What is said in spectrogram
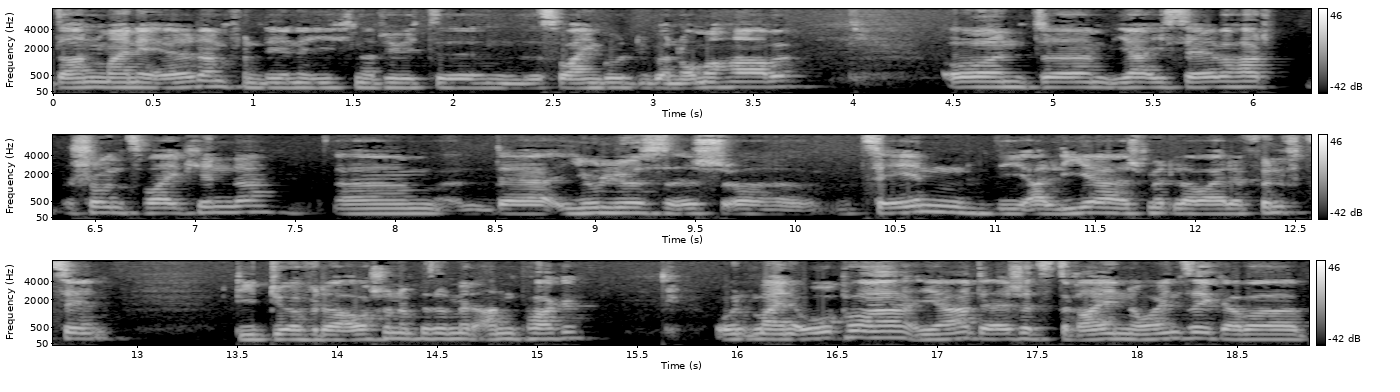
dann meine Eltern, von denen ich natürlich das Weingut übernommen habe. Und ähm, ja, ich selber habe schon zwei Kinder. Ähm, der Julius ist äh, 10, die Alia ist mittlerweile 15. Die dürfen da auch schon ein bisschen mit anpacken. Und mein Opa, ja, der ist jetzt 93, aber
